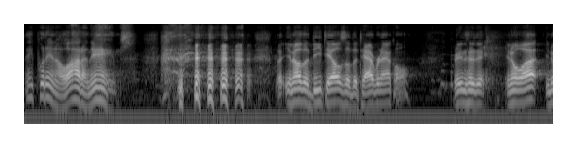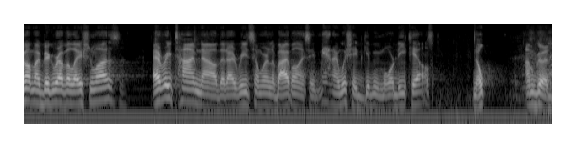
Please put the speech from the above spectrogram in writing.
They put in a lot of names. you know the details of the tabernacle? You know what? You know what my big revelation was? Every time now that I read somewhere in the Bible and I say, man, I wish they'd give me more details. Nope, I'm good.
